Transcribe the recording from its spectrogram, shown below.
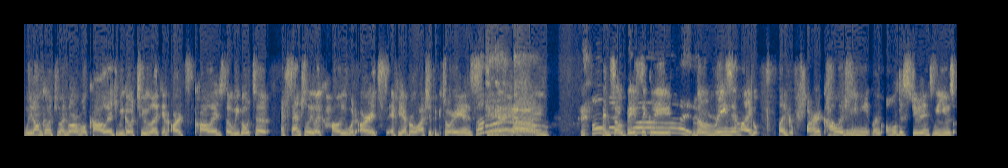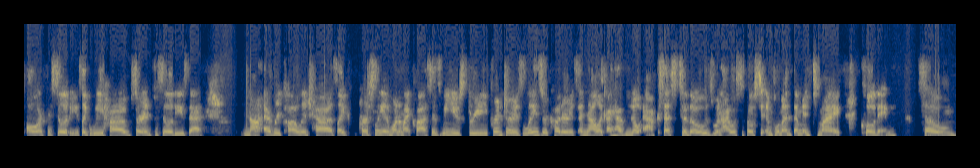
we don't go to a normal college. We go to like an arts college. So we go to essentially like Hollywood arts. If you ever watch the Victorious, um, Oh and so basically God. the reason like like our college we need like all the students we use all our facilities like we have certain facilities that not every college has like personally in one of my classes we use 3d printers laser cutters and now like i have no access to those when i was supposed to implement them into my clothing so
